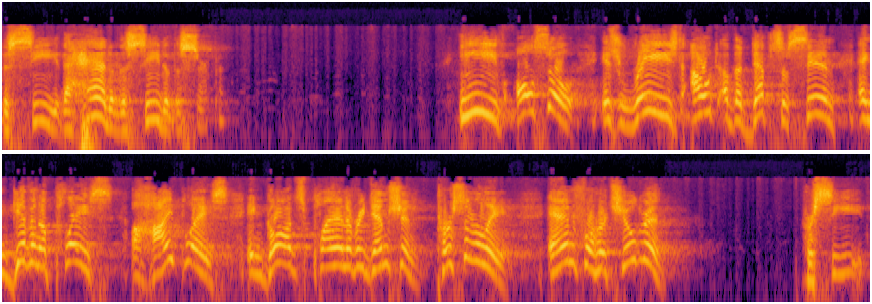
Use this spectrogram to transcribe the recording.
the seed, the head of the seed of the serpent. Eve also is raised out of the depths of sin and given a place, a high place in God's plan of redemption, personally, and for her children, her seed.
